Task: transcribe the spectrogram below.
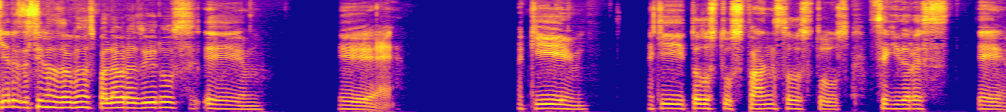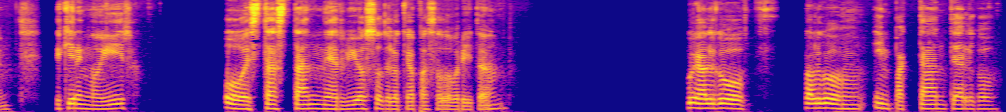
¿Quieres decirnos algunas palabras, Virus? Eh, eh, aquí, aquí todos tus fans, todos tus seguidores te, te quieren oír. ¿O estás tan nervioso de lo que ha pasado ahorita? Fue algo, algo impactante, algo...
